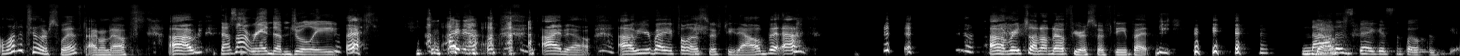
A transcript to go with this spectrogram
a lot of Taylor Swift. I don't know. Um, That's not random, Julie. I know. I know. Um, you're my fellow Swiftie now, but uh, uh, Rachel, I don't know if you're a Swiftie, but Not No. as big as the both of you.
